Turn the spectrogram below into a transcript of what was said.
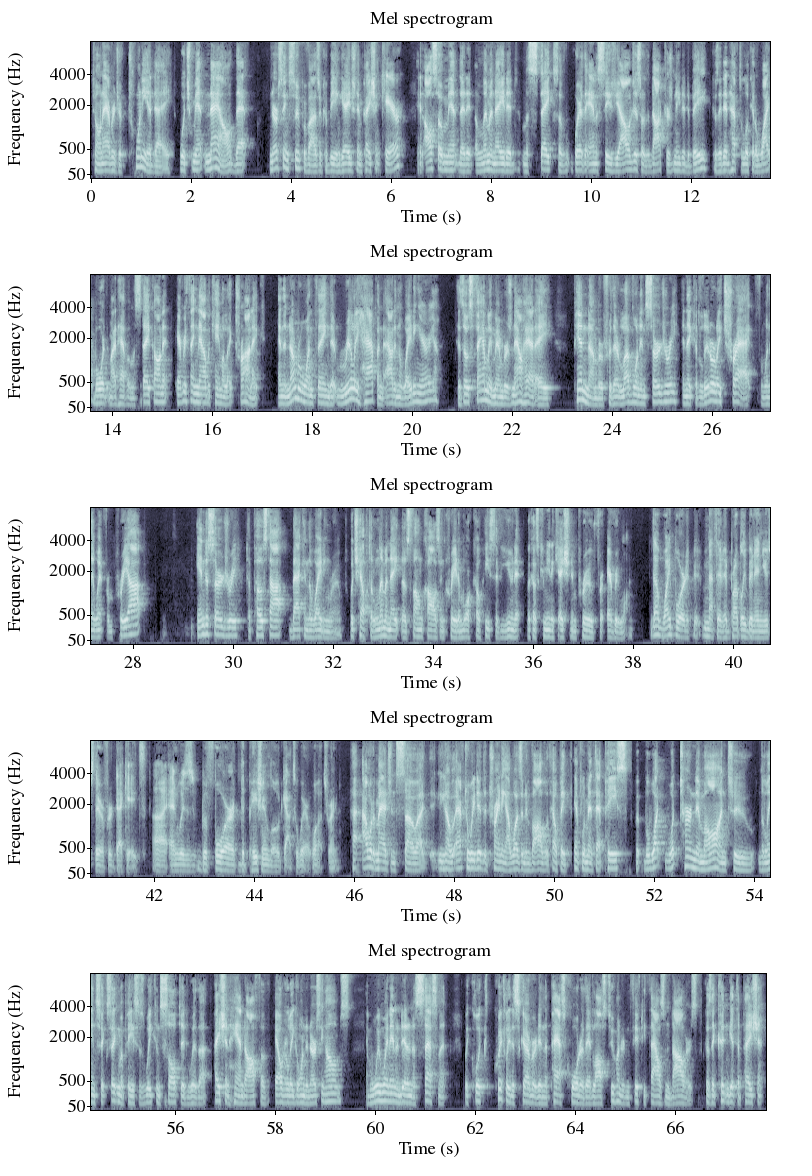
to an average of 20 a day, which meant now that nursing supervisor could be engaged in patient care it also meant that it eliminated mistakes of where the anesthesiologist or the doctors needed to be because they didn't have to look at a whiteboard that might have a mistake on it. Everything now became electronic. And the number one thing that really happened out in the waiting area is those family members now had a PIN number for their loved one in surgery, and they could literally track from when they went from pre op into surgery to post op back in the waiting room, which helped eliminate those phone calls and create a more cohesive unit because communication improved for everyone. That whiteboard method had probably been in use there for decades uh, and was before the patient load got to where it was, right? I would imagine so. Uh, you know, after we did the training, I wasn't involved with helping implement that piece. But, but what, what turned them on to the Lean Six Sigma piece is we consulted with a patient handoff of elderly going to nursing homes. And when we went in and did an assessment, we quick, quickly discovered in the past quarter they had lost $250,000 because they couldn't get the patient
